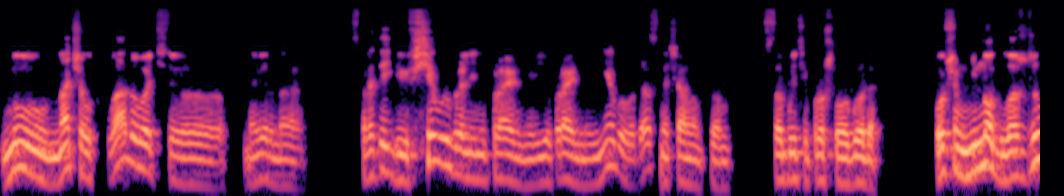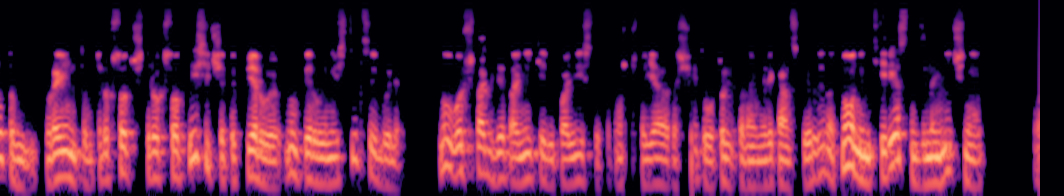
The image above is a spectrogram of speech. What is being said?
Ну, начал вкладывать, э, наверное, стратегию все выбрали неправильно, ее правильной не было, да, с началом там событий прошлого года. В общем, немного вложил, там, в районе там, 300-400 тысяч, это первые, ну, первые инвестиции были. Ну, в общем, так где-то они теперь повисли, потому что я рассчитывал только на американский рынок. Но он интересный, динамичный, Э,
